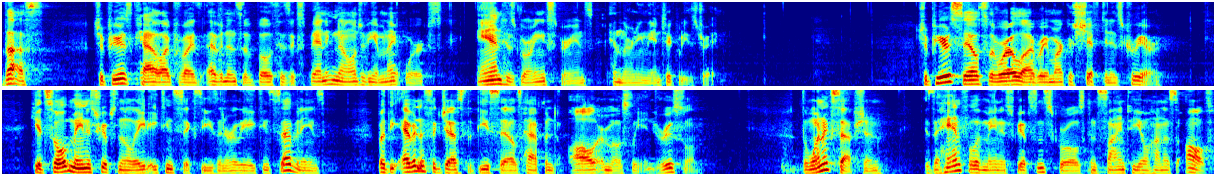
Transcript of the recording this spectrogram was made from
Thus, Shapira's catalog provides evidence of both his expanding knowledge of Yemenite works and his growing experience in learning the antiquities trade. Shapira's sales to the Royal Library mark a shift in his career. He had sold manuscripts in the late 1860s and early 1870s, but the evidence suggests that these sales happened all or mostly in Jerusalem. The one exception is a handful of manuscripts and scrolls consigned to Johannes Alt,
